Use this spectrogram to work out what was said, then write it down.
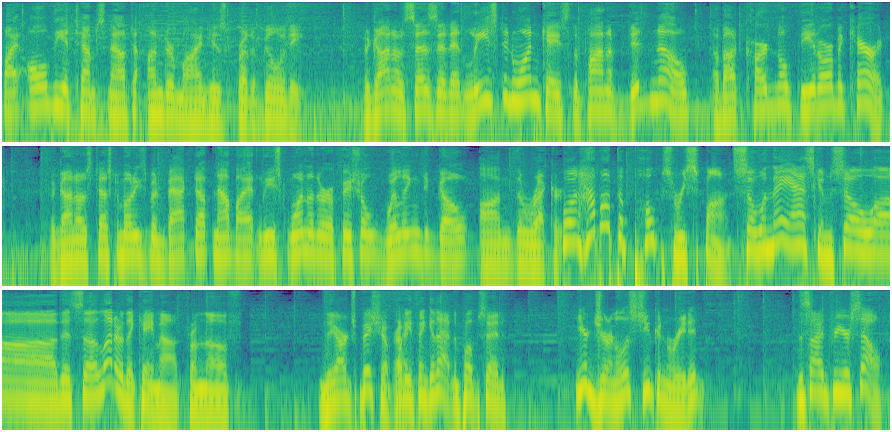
by all the attempts now to undermine his credibility. Vigano says that at least in one case, the pontiff did know about Cardinal Theodore McCarrick. Vigano's testimony has been backed up now by at least one other official willing to go on the record. Well, and how about the Pope's response? So when they ask him, so uh, this uh, letter that came out from the the Archbishop, what do you think of that? And the Pope said, "You're journalists, you can read it. Decide for yourself."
